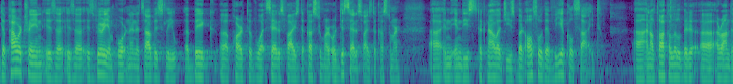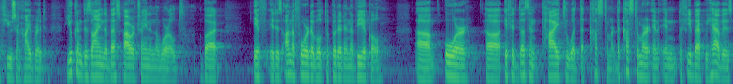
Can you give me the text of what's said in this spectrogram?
the powertrain is, a, is, a, is very important, and it's obviously a big uh, part of what satisfies the customer or dissatisfies the customer uh, in, in these technologies, but also the vehicle side. Uh, and I'll talk a little bit uh, around the Fusion Hybrid. You can design the best powertrain in the world, but if it is unaffordable to put it in a vehicle, um, or uh, if it doesn't tie to what the customer, the customer in the feedback we have is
